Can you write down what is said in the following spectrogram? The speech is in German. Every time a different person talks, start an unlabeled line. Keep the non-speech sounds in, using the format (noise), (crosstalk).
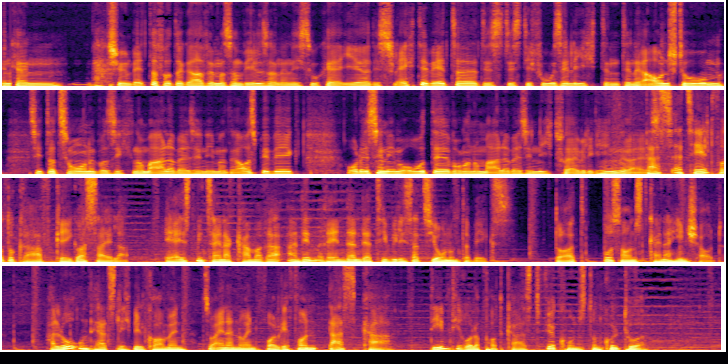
bin kein (laughs) Schönwetterfotograf, wenn man so will, sondern ich suche eher das schlechte Wetter, das, das diffuse Licht, den, den rauen Sturm, Situationen, wo sich normalerweise niemand rausbewegt. Oder es sind eben Orte, wo man normalerweise nicht freiwillig hinreist.
Das erzählt Fotograf Gregor Seiler. Er ist mit seiner Kamera an den Rändern der Zivilisation unterwegs. Dort, wo sonst keiner hinschaut. Hallo und herzlich willkommen zu einer neuen Folge von Das K, dem Tiroler Podcast für Kunst und Kultur.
